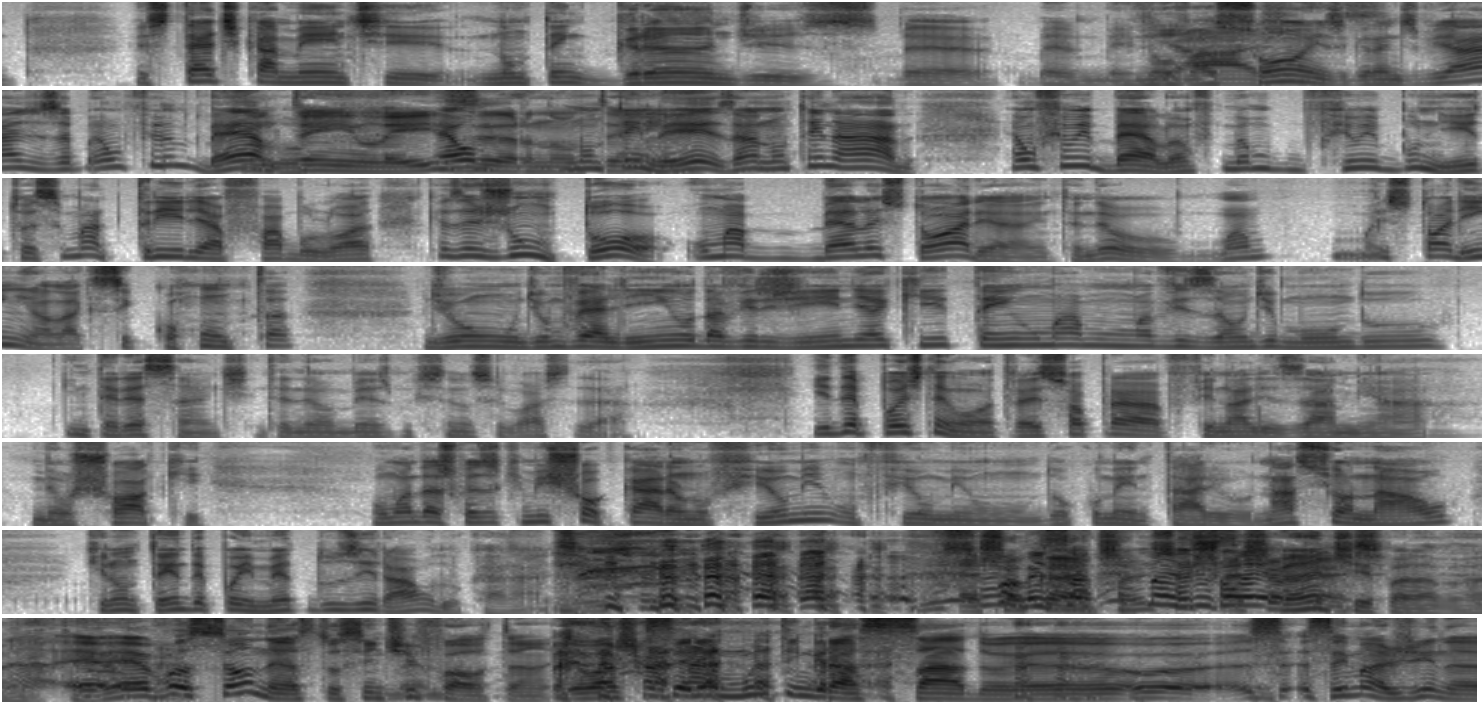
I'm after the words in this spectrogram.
esteticamente não tem grandes é, é, inovações, Viagens. grandes viagens. É um filme belo. Não tem É laser, um- não, tem, laser, não tem nada. É um filme belo, é um, é um filme bonito, assim, uma trilha fabulosa. Quer dizer, juntou uma bela história, entendeu? Uma, uma historinha lá que se conta de um, de um velhinho da Virgínia que tem uma, uma visão de mundo interessante, entendeu? Mesmo que você não se goste dela. E depois tem outra, só para finalizar minha, meu choque, uma das coisas que me chocaram no filme, um filme, um documentário nacional, que não tem depoimento do Ziraldo, caralho. É mas chocante. isso- Isso é isso é- chocante. para, É, é você honesto, eu senti falta. Eu acho que seria muito engraçado. Você imagina?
